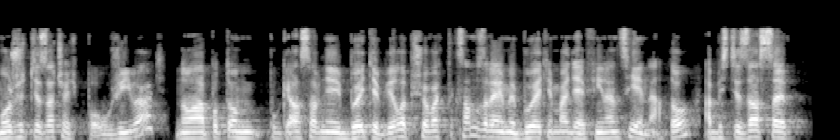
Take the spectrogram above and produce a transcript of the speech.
môžete začať používať. No a potom, pokiaľ sa v nej budete vylepšovať, tak samozrejme budete mať aj financie na to, aby ste zase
